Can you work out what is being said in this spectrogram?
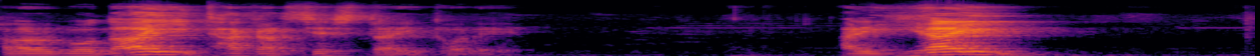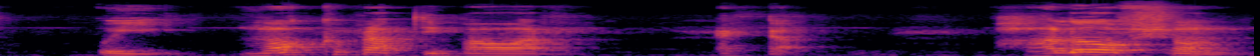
সর্বদাই থাকার চেষ্টাই করে। আর ইহাই ওই মোক্ষ প্রাপ্তি পাওয়ার একটা ভালো অপশন।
